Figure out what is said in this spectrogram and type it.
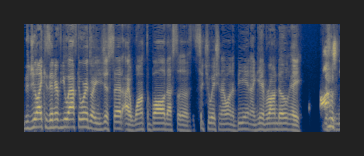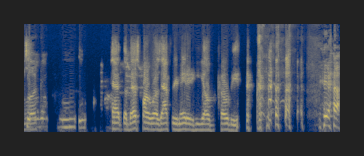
Did you like his interview afterwards, where you just said, "I want the ball. That's the situation I want to be in." I gave Rondo, "Hey, this Honestly, look." that the best part was after he made it, he yelled Kobe. yeah.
